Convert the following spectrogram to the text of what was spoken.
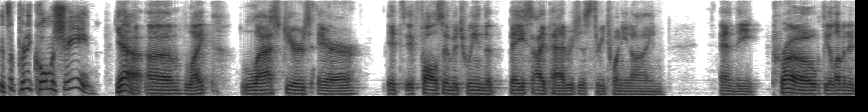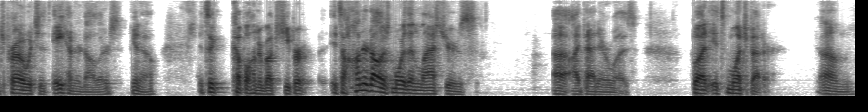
it's a pretty cool machine. yeah. Um, like last year's Air, it it falls in between the base iPad, which is three twenty nine, and the Pro, the eleven inch Pro, which is eight hundred dollars. You know, it's a couple hundred bucks cheaper. It's a hundred dollars more than last year's uh, iPad Air was, but it's much better. Um,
